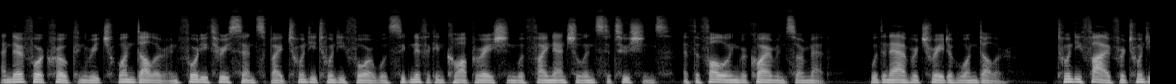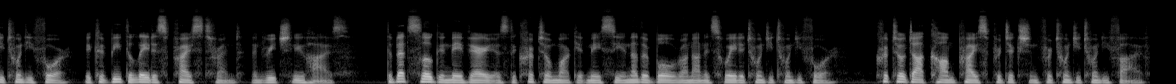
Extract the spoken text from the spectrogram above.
and therefore CRO can reach $1.43 by 2024 with significant cooperation with financial institutions, if the following requirements are met. With an average rate of $1.25 for 2024, it could beat the latest price trend and reach new highs. The bet slogan may vary as the crypto market may see another bull run on its way to 2024. Crypto.com price prediction for 2025.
